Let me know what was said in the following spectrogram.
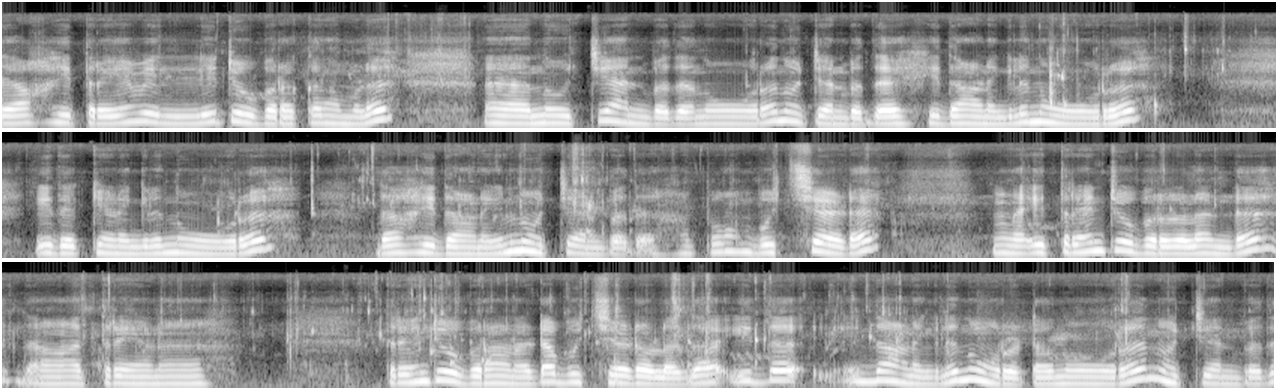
ദാ ഇത്രയും വലിയ ട്യൂബറൊക്കെ നമ്മൾ നൂറ്റി അൻപത് നൂറ് നൂറ്റി അൻപത് ഇതാണെങ്കിൽ നൂറ് ഇതൊക്കെയാണെങ്കിൽ നൂറ് ദാ ഇതാണെങ്കിൽ നൂറ്റി അൻപത് അപ്പോൾ ബുച്ചയുടെ ഇത്രയും ട്യൂബറുകളുണ്ട്. അത്രയാണ് ഇത്രയും ട്യൂബറാണ് കേട്ടോ ബുച്ചയുടെ ഉള്ളത്. ഇത് ഇതാണെങ്കിൽ നൂറ് കേട്ടോ. നൂറ് നൂറ്റി അൻപത്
